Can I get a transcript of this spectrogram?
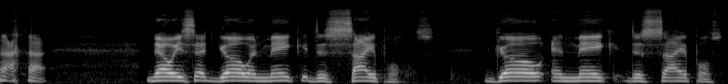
no, he said, Go and make disciples. Go and make disciples.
